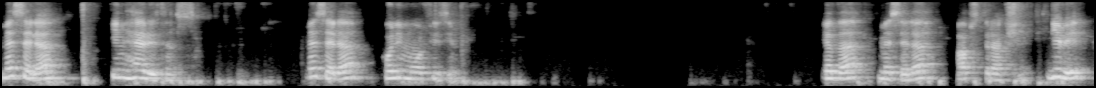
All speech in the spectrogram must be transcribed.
mesela inheritance, mesela polymorphism ya da mesela abstraction gibi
